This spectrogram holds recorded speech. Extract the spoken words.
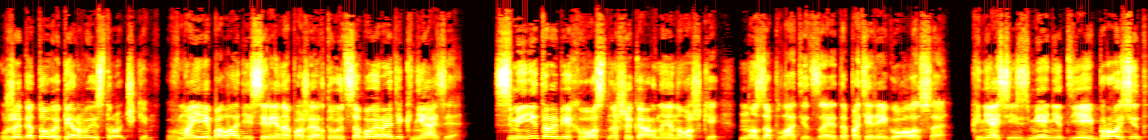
Уже готовы первые строчки. В моей балладе сирена пожертвует собой ради князя. Сменит рыбий хвост на шикарные ножки, но заплатит за это потерей голоса. Князь изменит ей, бросит,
